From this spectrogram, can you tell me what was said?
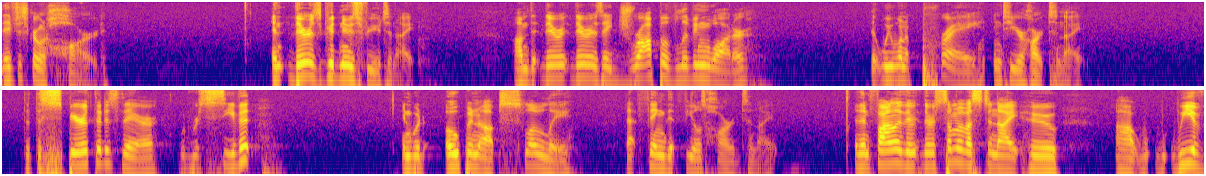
they've just grown hard. And there is good news for you tonight. Um, there, there is a drop of living water that we want to pray into your heart tonight. That the spirit that is there would receive it and would open up slowly that thing that feels hard tonight. And then finally, there, there's some of us tonight who uh, we have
